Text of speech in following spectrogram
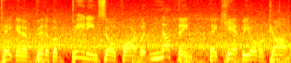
Taking a bit of a beating so far, but nothing that can't be overcome.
